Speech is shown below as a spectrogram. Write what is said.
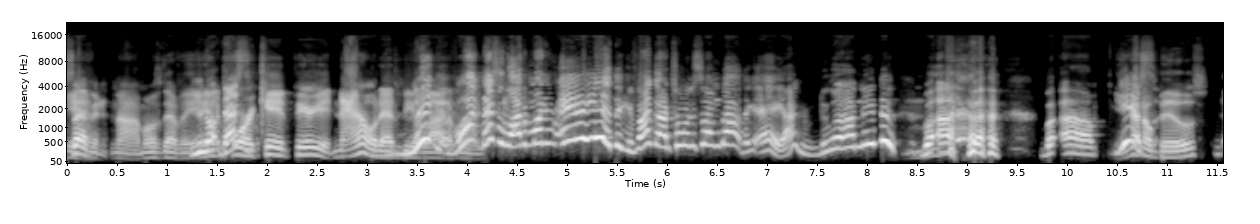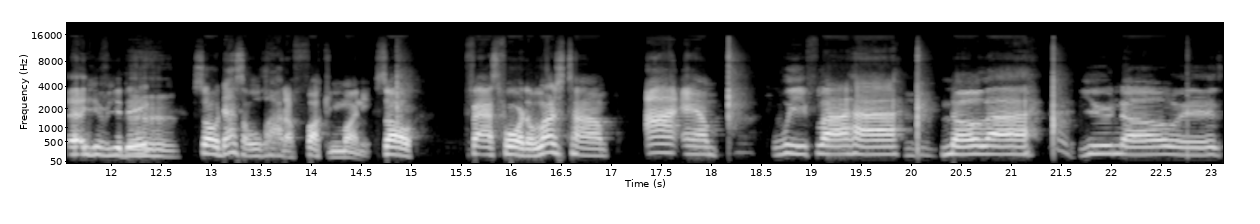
yeah, seven. Nah, most definitely. You know, And that's- for a kid. Period. Now that'd be Nigga, a lot of what? money. That's a lot of money. Hell yeah, nigga. If I got 20 something dollars, hey, I can do what I need to do. But uh, but um, Mm-hmm. you yes, got no bills. uh, you, you dig? so that's a lot of fucking money. So fast forward to lunchtime, I am we fly high, no lie, you know it's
